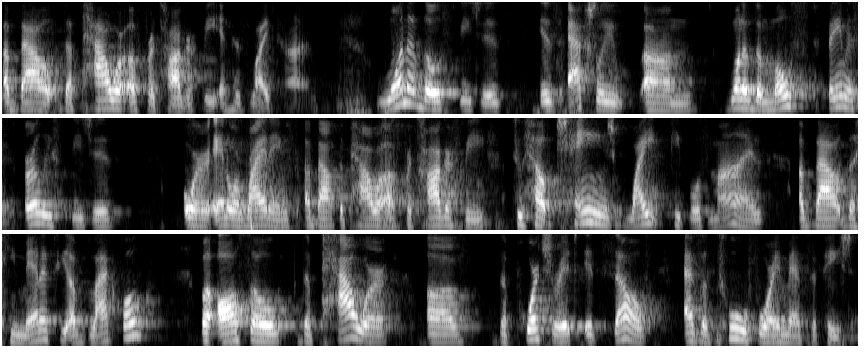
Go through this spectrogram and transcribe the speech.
about the power of photography in his lifetime. One of those speeches is actually um, one of the most famous early speeches or and or writings about the power of photography to help change white people's minds about the humanity of black folks, but also the power of the portrait itself as a tool for emancipation.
